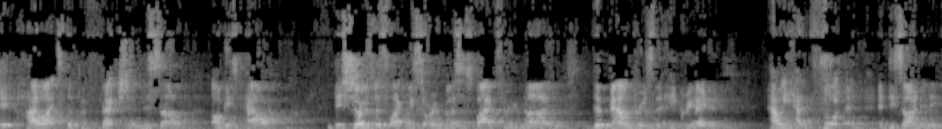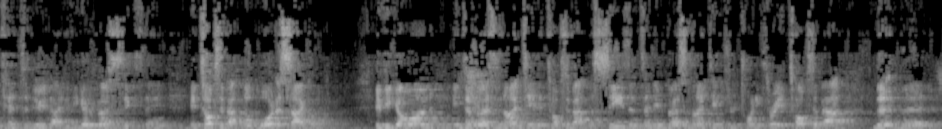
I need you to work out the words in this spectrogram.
it highlights the perfection, this psalm, of his power. It shows us, like we saw in verses 5 through 9, the boundaries that he created. How he had thought and, and design and intent to do that. If you go to verse 16, it talks about the water cycle. If you go on into verse 19, it talks about the seasons. And in verse 19 through 23, it talks about the, the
